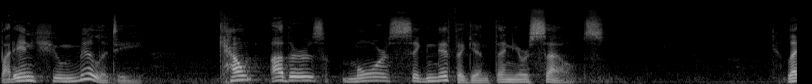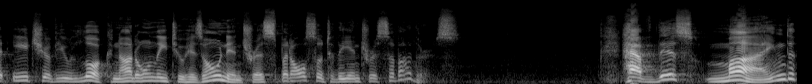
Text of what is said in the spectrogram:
but in humility count others more significant than yourselves let each of you look not only to his own interests, but also to the interests of others. Have this mind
